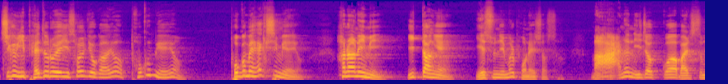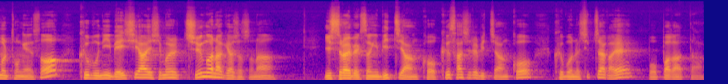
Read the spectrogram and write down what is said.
지금 이 베드로의 이 설교가요, 복음이에요. 복음의 핵심이에요. 하나님이 이 땅에 예수님을 보내셔서 많은 이적과 말씀을 통해서 그분이 메시아이심을 증언하게 하셨으나 이스라엘 백성이 믿지 않고 그 사실을 믿지 않고 그분을 십자가에 못 박았다.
